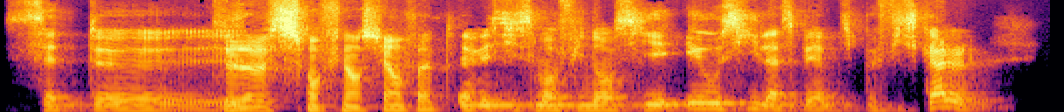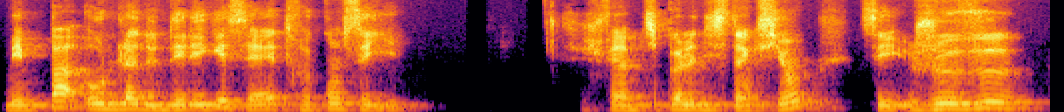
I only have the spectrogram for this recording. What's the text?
cette, euh, Ces investissements financiers, en fait l'investissement financier et aussi l'aspect un petit peu fiscal, mais pas au-delà de déléguer, c'est être conseiller. Je fais un petit peu la distinction, c'est je veux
